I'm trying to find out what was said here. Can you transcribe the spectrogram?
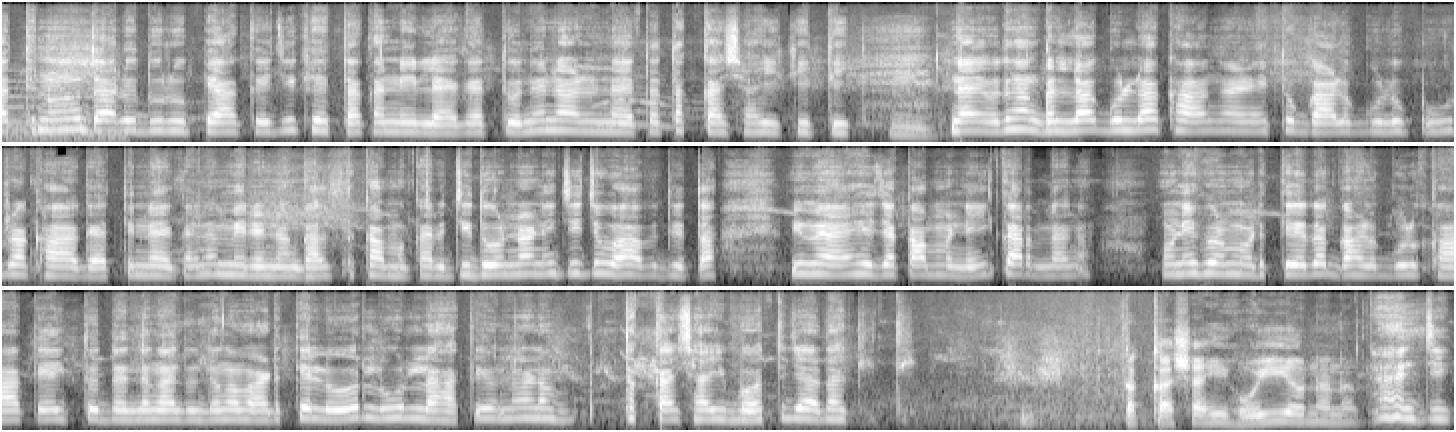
ਹੱਥ ਨੂੰ ਉਹਨੂੰ ਦਾਰੂ ਦੂਰੂ ਪਿਆ ਕੇ ਜੀ ਖੇਤਾਂ ਕੰਨੀ ਲੈ ਗਿਆ ਤੇ ਉਹਦੇ ਨਾਲ ਨਾ ਤਾਂ ਧੱਕਾਸ਼ਾਹੀ ਕੀਤੀ। ਨਾ ਉਹਦੀਆਂ ਗੱਲਾਂ ਗੁੱਲਾ ਖਾ ਗਏ ਤੋਂ ਗਲ ਗੁਲ ਪੂਰਾ ਖਾ ਗਿਆ ਤੇ ਨਾ ਕਹਿੰਦਾ ਮੇਰੇ ਨਾਲ ਗਲਤ ਕੰਮ ਕਰ। ਜੀ ਦੋਨਾਂ ਨੇ ਜੀ ਜਵਾਬ ਦਿੱਤਾ ਵੀ ਮੈਂ ਇਹੋ ਜਿਹਾ ਕੰਮ ਨਹੀਂ ਕਰਨਾ ਗਾ। ਉਹਨੇ ਫਿਰ ਮੁੜ ਕੇ ਉਹਦਾ ਗਲ ਗੁਲ ਖਾ ਕੇ ਇੱਥੋਂ ਦੰਦੀਆਂ ਦੁੰਦੀਆਂ ਵੜ ਕੇ ਲੋਰ ਲੂਰ ਲਾ ਕੇ ਉਹਨਾਂ ਨੇ ਧੱਕਾਸ਼ਾਹੀ ਬਹੁਤ ਜ਼ਿਆਦਾ ਕੀਤੀ। ਧੱਕਾਸ਼ਾਹੀ ਹੋਈ ਹੈ ਉਹਨਾਂ ਨਾਲ? ਹਾਂਜੀ।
